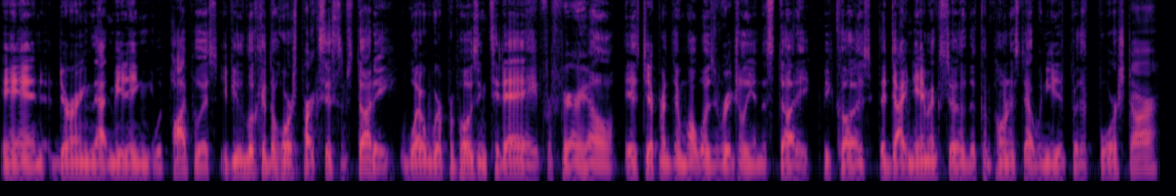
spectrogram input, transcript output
And during that meeting with Populous, if you look at the horse park system study, what we're proposing today for Fair Hill is different than what was originally in the study because the dynamics of the components that we needed for the four star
